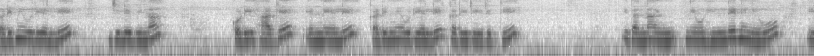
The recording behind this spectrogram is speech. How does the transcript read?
ಕಡಿಮೆ ಉರಿಯಲ್ಲಿ ಜಿಲೇಬಿನ ಕೊಡಿ ಹಾಗೆ ಎಣ್ಣೆಯಲ್ಲಿ, ಕಡಿಮೆ ಉರಿಯಲ್ಲಿ ಕರೀರಿ ರೀತಿ. ಇದನ್ನು ನೀವು ಹಿಂದೆಯೇ ನೀವು ಈ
